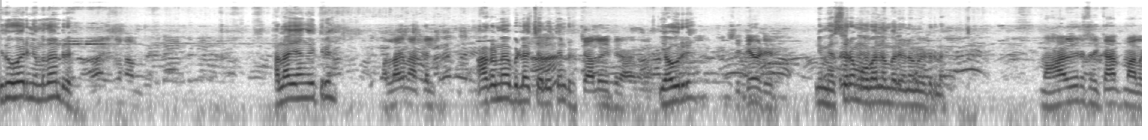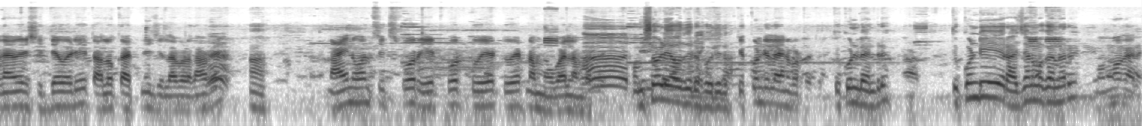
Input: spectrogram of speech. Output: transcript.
ಇದು ಹೋರಿ ನಿಮ್ದನ್ರಿ? ಇದು ನಮ್ದು ಹೊಲ ಹೆಂಗೈತ್ರಿ ಆಗಲ್ ನಾಲ್ಕಲ್ ಮ್ಯಾಗ ಬಿಡ್ಲಾಕ ಚಲೋತೇನ್ರಿ ಚಾಲು ಐತ್ರಿ ಯಾವ್ರಿ? ಸಿದ್ದೇವಡಿ ನಿಮ್ಮ ಹೆಸರು ಮೊಬೈಲ್ ನಂಬರ್ ಏನೋ ಮಾಡಿರಲ್ಲ. ಮಹಾವೀರ್ ಶ್ರೀಕಾಂತ್ ಮಾಲ್ಗಾವಿ ಸಿದ್ದೇವಡಿ ತಾಲೂಕು ಹತ್ತನೇ ಜಿಲ್ಲಾ ಬೆಳಗಾವಿ. ಹಾಂ. Nine one six four eight four two eight two eight ನಮ್ಮ ಮೊಬೈಲ್ ನಂಬರ್ ವಂಶೋಳಿ ಯಾವ್ದು ರೀ ಹೋರಿದು? ತಿಕ್ಕೊಂಡಿ ಲೈನ್ ಬರ್ತೈತಿ ಲೈನ್ ರೀ? ತಿಕ್ಕೊಂಡಿ ರಾಜನ್ ಮಗನ ರೀ? ಮೊಮ್ಮಗ ರೀ.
